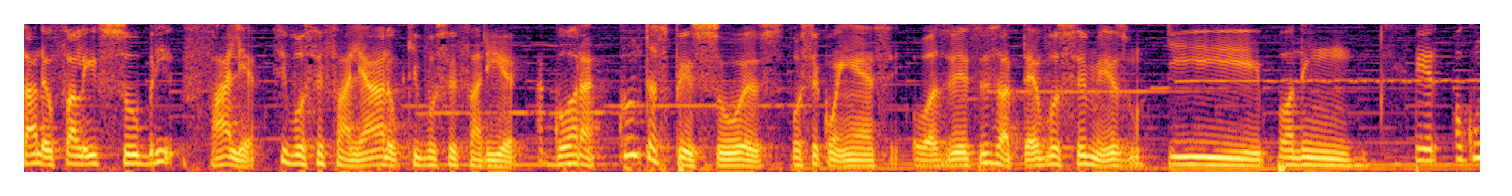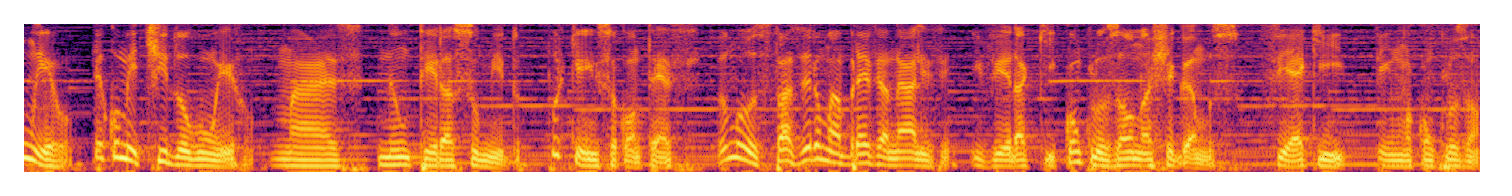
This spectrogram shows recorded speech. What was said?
passada eu falei sobre falha. Se você falhar, o que você faria? Agora, quantas pessoas você conhece, ou às vezes até você mesmo, que podem ter algum erro, ter cometido algum erro, mas não ter assumido. Por que isso acontece? Vamos fazer uma breve análise e ver a que conclusão nós chegamos, se é que tem uma conclusão.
